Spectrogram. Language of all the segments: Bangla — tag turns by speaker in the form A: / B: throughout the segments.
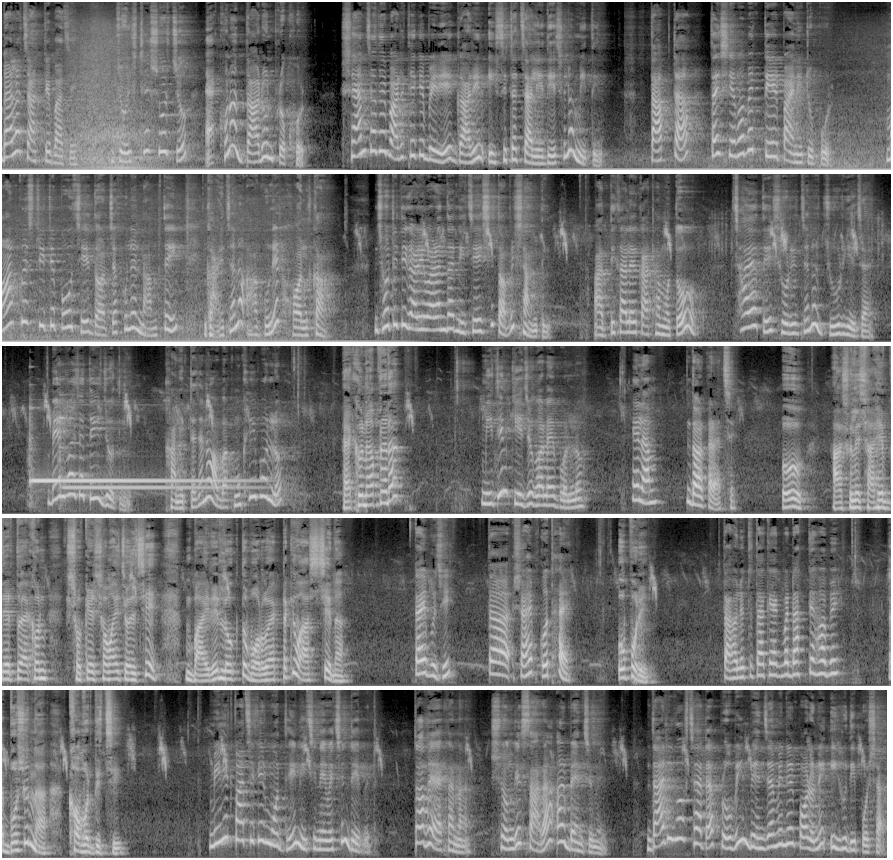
A: বেলা চারটে বাজে। জ্যৈষ্ঠের সূর্য এখনও দারুণ প্রখর। শ্যামচাঁদের বাড়ি থেকে বেরিয়ে গাড়ির এসিটা চালিয়ে দিয়েছিল মিতিন। তাপটা তাই সেভাবে টের পায়নি টুপুর। মার্কো স্ট্রিটে পৌঁছে দরজা খুলে নামতেই গায়ে যেন আগুনের হলকা। ঝটিতি গাড়ি বারান্দার নিচে এসে তবে শান্তি। আদ্যিকালের কাঠামো তো ছায়াতে শরীর যেন জুড়িয়ে যায়। বেল বাজাতেই জ্যোতি। খানিকটা যেন অবাক মুখেই বলল
B: এখন আপনারা?
A: মিতিন কেজো গলায় বলল এলাম দরকার আছে।
B: ও আসলে সাহেবদের তো এখন শোকের সময় চলছে বাইরের লোক তো বড় একটা কেউ আসছে না।
A: তাই বুঝি তা সাহেব কোথায়?
B: ওপরে
A: তাহলে তো তাকে একবার ডাকতে হবে।
B: বসুন না খবর দিচ্ছি।
A: মিনিট পাঁচেকের মধ্যে নিচে নেমেছেন ডেভিড। তবে একা না, সঙ্গে সারা আর বেঞ্জামিন। দাড়ি গোফ ছাটা প্রবীণ বেঞ্জামিনের পরনে ইহুদি পোশাক।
